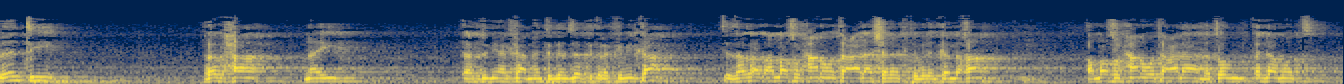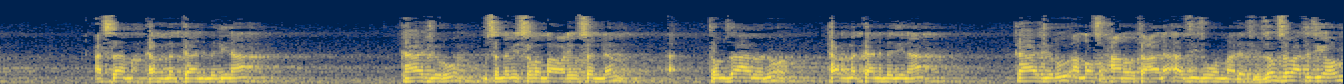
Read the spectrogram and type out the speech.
ምእንቲ ረብሓ ናይ ኣዱንያ ኢልካ ምእንቲ ገንዘብ ክትረክብ ኢልካ ትእዛዛት ኣላ ስብሓን ወተዓላ ሸለል ክትብል ከለኻ ኣላ ስብሓን ወተዓላ ነቶም ቀዳሞት ዓሳ ካብ መካ ንመዲና ክሃጅሩ ምስ ነቢ صለ ላه ለ ወሰለም እቶም ዝኣመኑ ካብ መካ ንመዲና ክሃጅሩ ኣላ ስብሓን ወተላ ኣዚዝዎም ማለት እዩ እዞም ሰባት እዚኦም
